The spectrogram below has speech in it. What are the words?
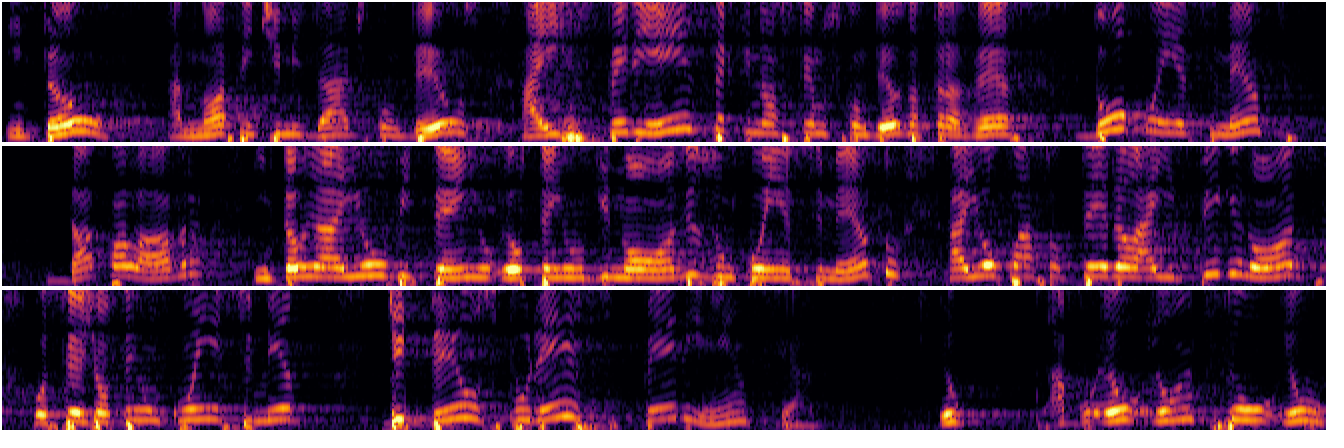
Então, a nossa intimidade com Deus, a experiência que nós temos com Deus através do conhecimento da palavra, então aí eu obtenho, eu tenho gnoses, um conhecimento, aí eu passo a ter a epignose, ou seja, eu tenho um conhecimento de Deus por experiência. Eu, eu, eu antes eu, eu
